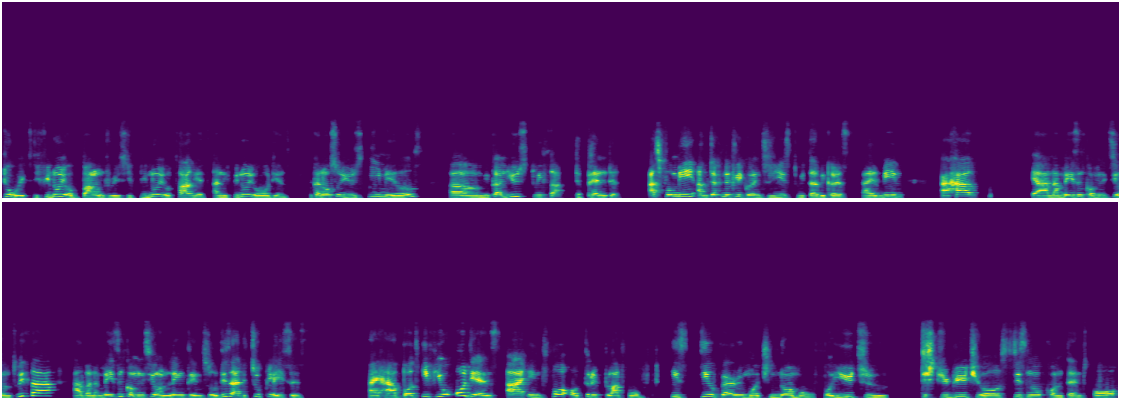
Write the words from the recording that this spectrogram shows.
do it, if you know your boundaries, if you know your target, and if you know your audience, you can also use emails. Um, you can use Twitter, dependent. As for me, I'm definitely going to use Twitter because I mean, I have an amazing community on Twitter. I have an amazing community on LinkedIn. So these are the two places I have. But if your audience are in four or three platforms, it's still very much normal for you to distribute your seasonal content or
